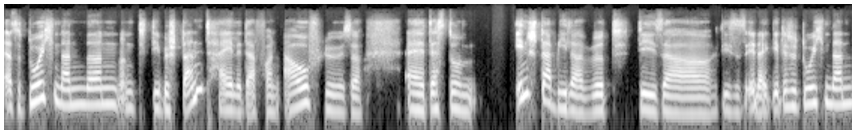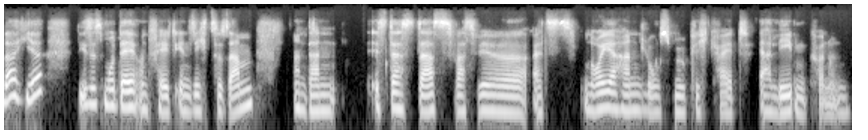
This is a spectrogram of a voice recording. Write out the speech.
also Durcheinandern und die Bestandteile davon auflöse, äh, desto instabiler wird dieser, dieses energetische Durcheinander hier, dieses Modell und fällt in sich zusammen. Und dann ist das das, was wir als neue Handlungsmöglichkeit erleben können.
